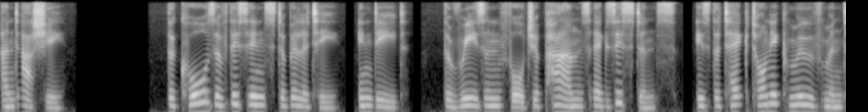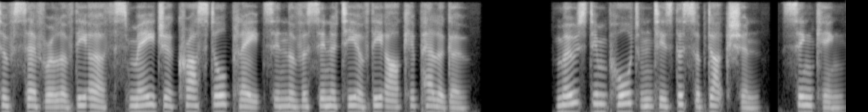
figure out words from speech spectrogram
and Ashi. The cause of this instability, indeed, the reason for Japan's existence, is the tectonic movement of several of the Earth's major crustal plates in the vicinity of the archipelago. Most important is the subduction, sinking,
